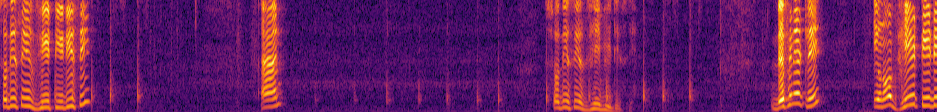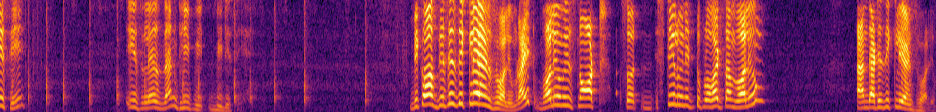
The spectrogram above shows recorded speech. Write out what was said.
So, this is VTDC and so this is VBDC. Definitely you know VTDC is less than VBDC because this is the clearance volume right? Volume is not so still we need to provide some volume and that is the clearance volume.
